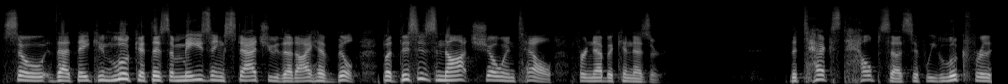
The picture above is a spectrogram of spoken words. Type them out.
so that they can look at this amazing statue that I have built. But this is not show and tell for Nebuchadnezzar. The text helps us, if we look for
